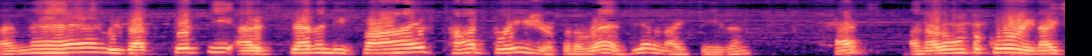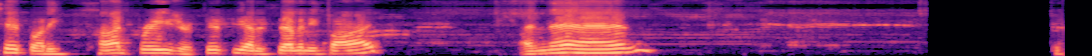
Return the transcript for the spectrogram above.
and then we've got 50 out of 75. Todd Frazier for the Reds. He had a nice season. That's another one for Corey. Nice hit, buddy. Todd Frazier, 50 out of 75. And then the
